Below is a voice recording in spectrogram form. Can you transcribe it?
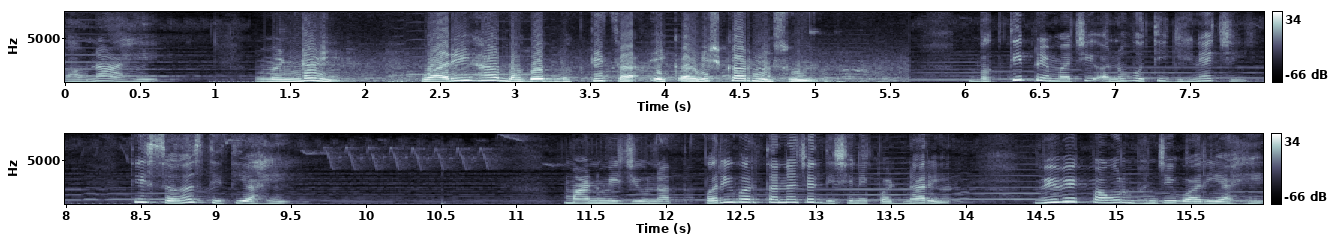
भावना आहे. मंडळी वारी हा भगवत भक्तीचा एक आविष्कार नसून भक्तिप्रेमाची अनुभूती घेण्याची ती सहज स्थिती आहे. मानवी जीवनात परिवर्तनाच्या दिशेने पडणारे विवेक पाऊल म्हणजे वारी आहे.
